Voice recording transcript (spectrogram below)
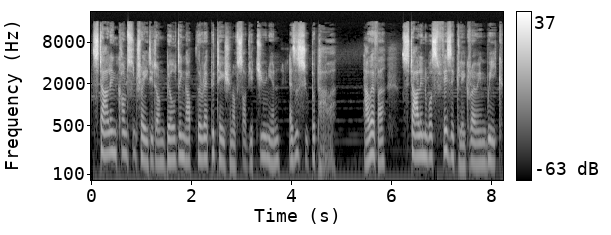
Stalin concentrated on building up the reputation of Soviet Union as a superpower. However, Stalin was physically growing weak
